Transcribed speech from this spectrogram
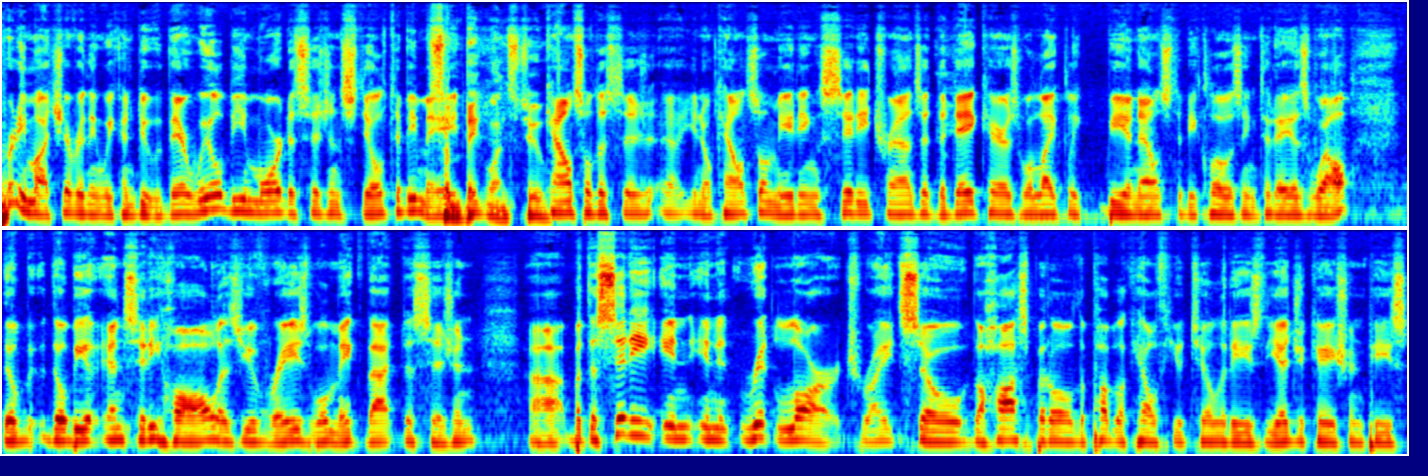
pretty much everything we can do. There will be more decisions still to be made. Some big ones too. council decision, uh, you know, council meetings, city transit, the daycares will likely be announced to be closing today as well. There'll be, there'll be and city hall, as you've raised, will make that decision. Uh, but the city in in writ large, right? So the hospital, the public health utilities, the education piece.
